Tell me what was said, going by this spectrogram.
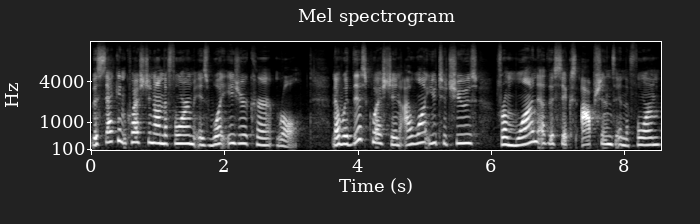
The second question on the form is What is your current role? Now, with this question, I want you to choose from one of the six options in the form.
